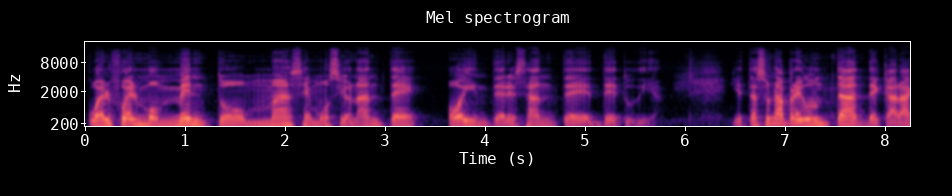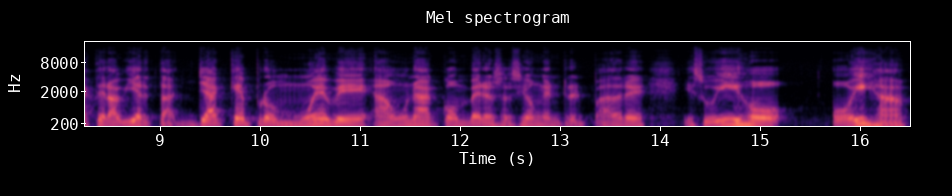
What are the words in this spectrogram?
¿Cuál fue el momento más emocionante o interesante de tu día? Y esta es una pregunta de carácter abierta, ya que promueve a una conversación entre el padre y su hijo o hija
